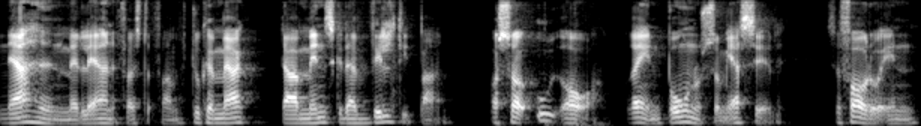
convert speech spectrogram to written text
nærheden med lærerne først og fremmest. Du kan mærke, der er mennesker, der vil dit barn. Og så ud over ren bonus, som jeg ser det, så får du en,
